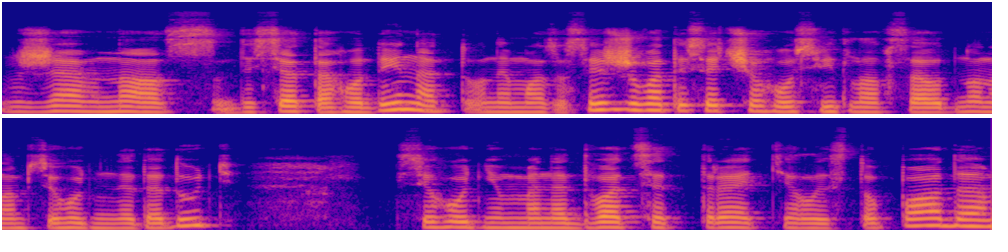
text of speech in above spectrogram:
вже в нас 10 година, то нема засиджуватися чого. Світла все одно нам сьогодні не дадуть. Сьогодні в мене 23 листопада.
